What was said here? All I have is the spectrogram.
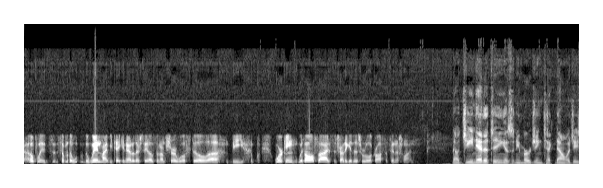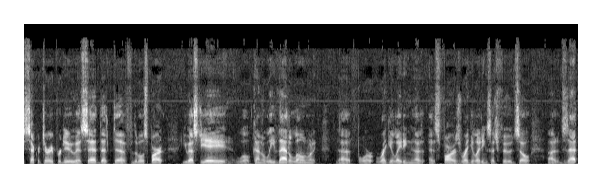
hopefully some of the the wind might be taken out of their sails, but I'm sure we'll still uh, be working with all sides to try to get this rule across the finish line. Now, gene editing is an emerging technology. Secretary Perdue has said that uh, for the most part, USDA will kind of leave that alone when it, uh, for regulating uh, as far as regulating such food. So, uh, does that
